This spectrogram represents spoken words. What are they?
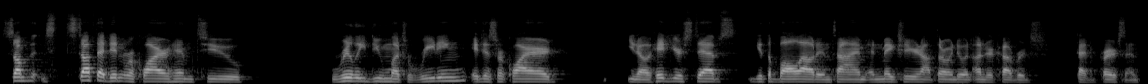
something stuff that didn't require him to really do much reading. It just required, you know, hit your steps, get the ball out in time, and make sure you're not throwing to an under coverage type of person.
